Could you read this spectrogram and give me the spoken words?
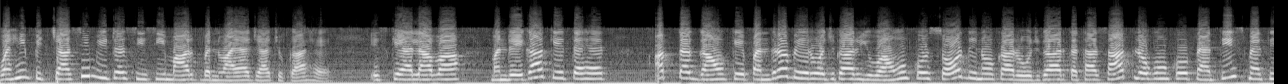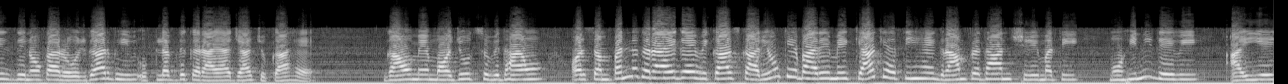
वहीं पिचासी मीटर सीसी मार्ग बनवाया जा चुका है। इसके अलावा मनरेगा के तहत अब तक गाँव के 15 बेरोजगार युवाओं को 100 दिनों का रोज़गार तथा सात लोगों को 35-35 दिनों का रोज़गार भी उपलब्ध कराया जा चुका है। गाँव में मौजूद सुविधाओं और संपन्न कराए गए विकास कार्यों के बारे में क्या कहती हैं ग्राम प्रधान श्रीमती मोहिनी देवी, आइए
